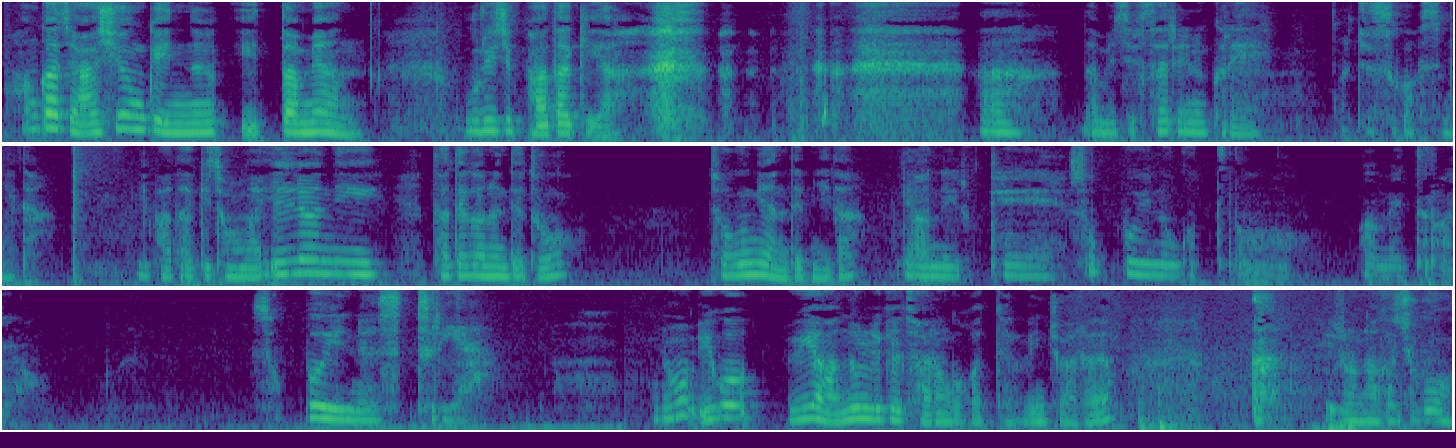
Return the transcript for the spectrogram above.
한 가지 아쉬운 게 있는, 있다면 우리 집 바닥이야. 아, 남의 집 살이는 그래. 어쩔 수가 없습니다. 이 바닥이 정말 1년이 다 돼가는데도 적응이 안 됩니다. 여기 안에 이렇게 속 보이는 것도 너무 마음에 들어요. 속 보이는 스트리아. 어? 이거 위에 안 올리길 잘한 것 같아요. 왠 줄 알아요? 일어나가지고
